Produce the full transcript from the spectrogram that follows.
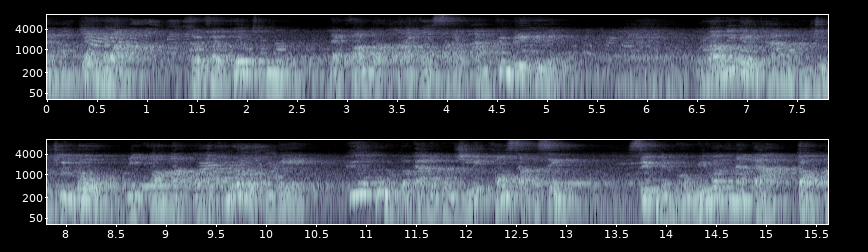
น้ำอย่างหวานค่อยๆเพิ่มจำนวนและความหลากหลายของสายพันธุ์ขึ้นเรื่อยๆเราได้เดินทางมาถึงจุดที่โลกมีความหลากหลายของระบบนิเวศเพื่อกูลต่อการดำรงชีวิตของสรรพสิ่ง ซึ่งยังคงวิวัฒนาการต่อไป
